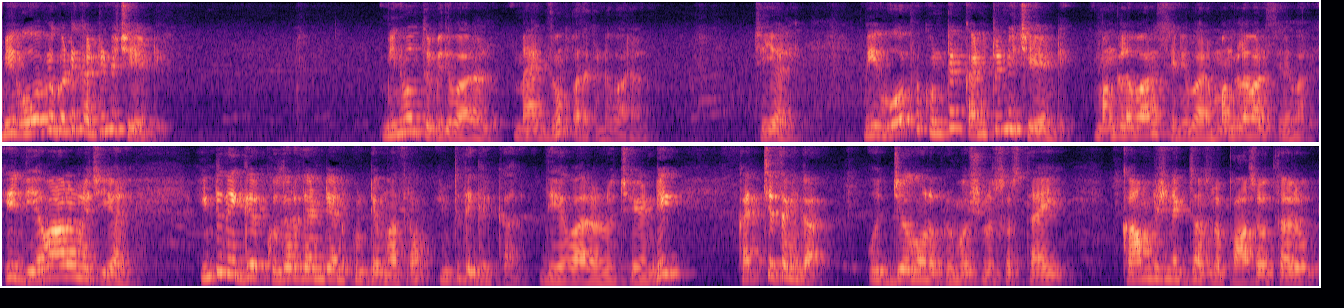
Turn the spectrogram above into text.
మీకు ఓపిక ఉంటే కంటిన్యూ చేయండి. మినిమం తొమ్మిది వారాలు మ్యాక్సిమం పదకొండు వారాలు చేయాలి. మీ ఓపిక ఉంటే కంటిన్యూ చేయండి. మంగళవారం శనివారం మంగళవారం శనివారం. ఇది దేవాలయంలో చేయాలి. ఇంటి దగ్గర కుదరదండి అనుకుంటే మాత్రం ఇంటి దగ్గర కాదు. దేవాలయంలో చేయండి. ఖచ్చితంగా ఉద్యోగంలో ప్రమోషన్స్ వస్తాయి. కాంపిటీషన్ ఎగ్జామ్స్లో పాస్ అవుతారు.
